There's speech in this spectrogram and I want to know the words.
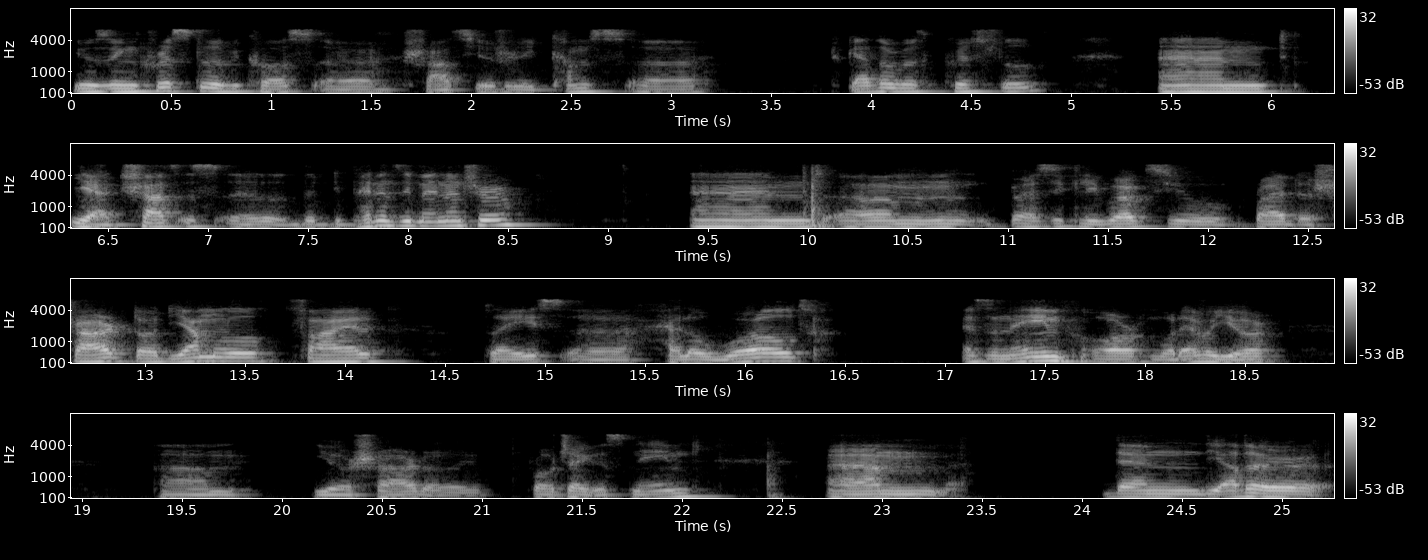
using Crystal because uh, shards usually comes uh, together with Crystal. And yeah, shards is uh, the dependency manager and um, basically works you write a shard.yaml file, place a hello world as a name or whatever your um, your shard or your project is named. Um, then the other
